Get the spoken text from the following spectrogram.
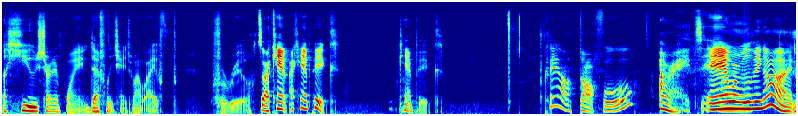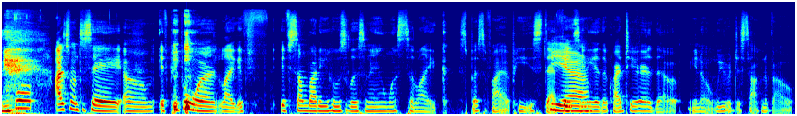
a huge turning point definitely changed my life for real. So i can't i can't pick. Can't pick. Okay, all thoughtful. all right and we're Um, moving on. Well, I just want to say, um, if people want like if if somebody who's listening wants to like specify a piece that Yeah. fits any of the criteria that you know we were just talking about,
